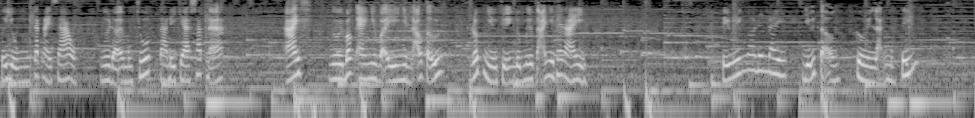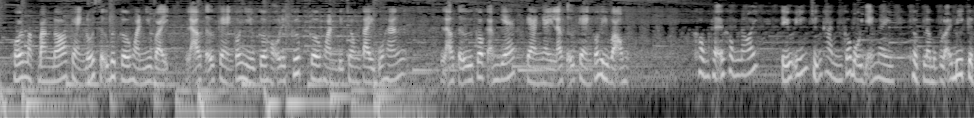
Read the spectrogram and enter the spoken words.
sử dụng cách này sao? Ngươi đợi một chút, ta đi tra sách đã Ai? người bất an như vậy nhìn lão tử Rất nhiều chuyện được miêu tả như thế này Tiểu Yến nói đến đây, dữ tợn, cười lạnh một tiếng Khối mặt bằng đó càng đối xử với cơ hoành như vậy, lão tử càng có nhiều cơ hội để cướp cơ hoành bị trong tay của hắn. Lão tử có cảm giác càng ngày lão tử càng có hy vọng. Không thể không nói, Tiểu Yến trưởng thành có bộ dạng này thật là một loại bi kịch.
